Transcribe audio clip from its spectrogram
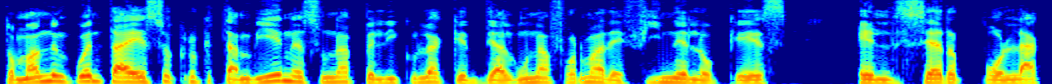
tomando en cuenta eso, creo que también es una película que de alguna forma define lo que es el ser polaco,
